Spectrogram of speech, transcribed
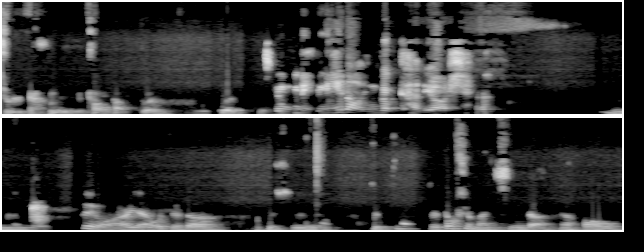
就是这样的一个状态，对，对。李李导，您怎么看李老师？嗯，对我而言，我觉得就是这这都是蛮新的。然后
